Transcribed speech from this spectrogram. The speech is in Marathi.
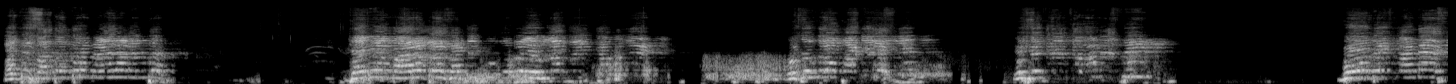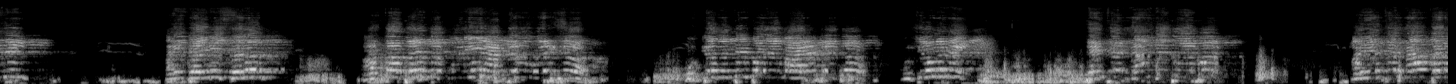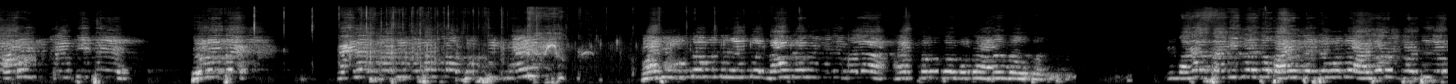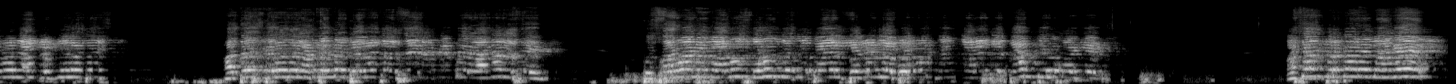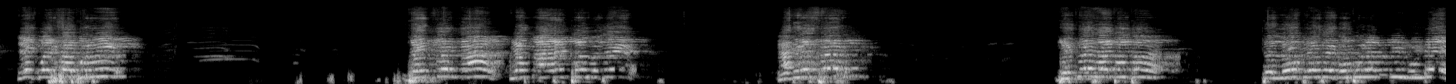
अगदी स्वातंत्र्य मिळाल्यानंतर ज्यांनी या महाराष्ट्रासाठी खूप मोठं योगदान दिले त्यामध्ये वसंतराव पाटील असतील यशवंतराव चव्हाण असतील गोविंद कांडे असतील आणि त्यांनी सलग आतापर्यंत कोणी अकरा वर्ष मुख्यमंत्री पद महाराष्ट्राचं उचललं नाही त्यांचं नाव देतो आपण आणि यांचं नाव जर हरित क्रांतीचे ठेवलं आहे कैलासवासी वसंतराव फुलसिंग नाईक माझे मुख्यमंत्री यांचं नाव देण्यामध्ये मला आज खरोखर मोठा आनंद होतो मी मला सांगितलं की भारत देशामध्ये हजारो जाती धर्म नाव घडलेला देश हा देश खरोखर अखंड ठेवायचा असेल अखंड राहणार असेल. तो सर्वांनी माणूस म्हणून जगलं पाहिजे सगळ्यांना बरोबर घेऊन जाण्याचं काम केलं पाहिजे. अशाच प्रकारे मागे एक वर्षापूर्वी त्यांचं नाव या महाराष्ट्र अग्रेसर घेतलं जात होत ते लोकनेते गोकुळांची मुंडे.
